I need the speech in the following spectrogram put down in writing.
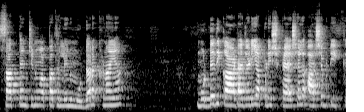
7 ਇੰਚ ਨੂੰ ਆਪਾਂ ਥੱਲੇ ਨੂੰ ਮੋਢਾ ਰੱਖਣਾ ਆ। ਮੋਢੇ ਦੀ ਕਾਟ ਆ ਜਿਹੜੀ ਆਪਣੀ ਸਪੈਸ਼ਲ ਅਰਸ਼ ਬੁਟੀਕ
